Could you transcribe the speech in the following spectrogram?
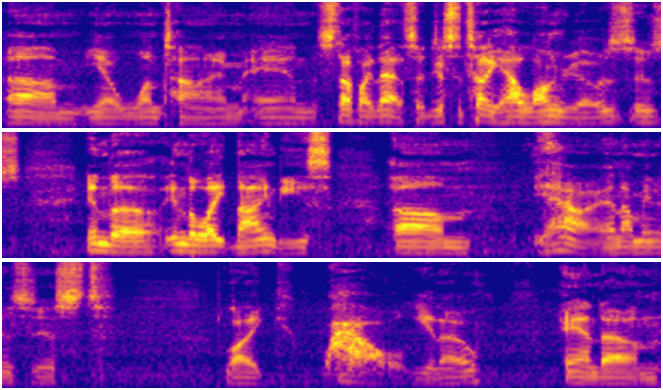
um, you know one time and stuff like that. So just to tell you how long ago it was, it was in the in the late 90s um, yeah, and I mean it's just like wow, you know, and um,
